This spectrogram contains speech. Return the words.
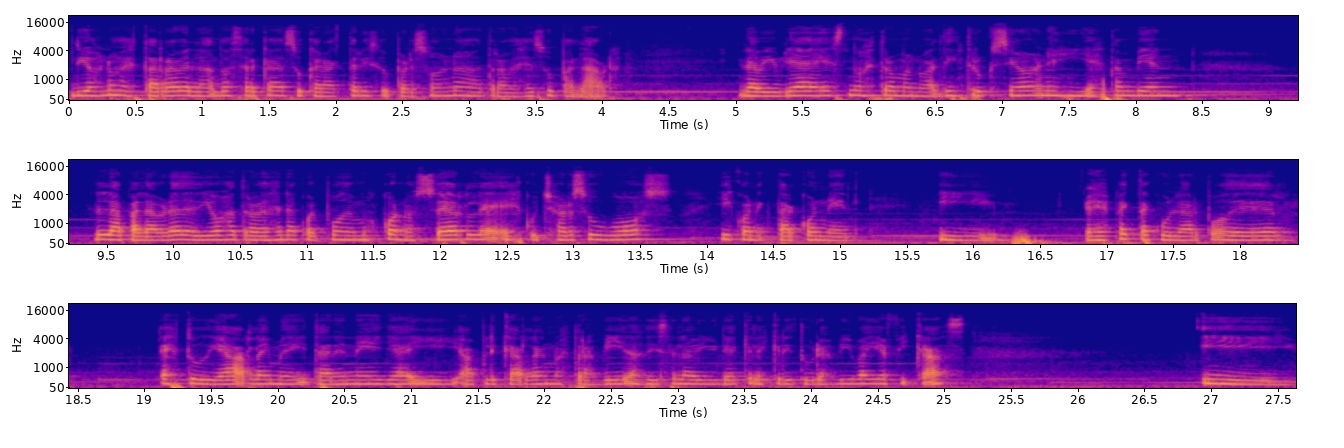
Dios nos está revelando acerca de su carácter y su persona a través de su palabra. La Biblia es nuestro manual de instrucciones y es también la palabra de Dios a través de la cual podemos conocerle, escuchar su voz y conectar con Él. Y es espectacular poder estudiarla y meditar en ella y aplicarla en nuestras vidas. Dice la Biblia que la escritura es viva y eficaz. Y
